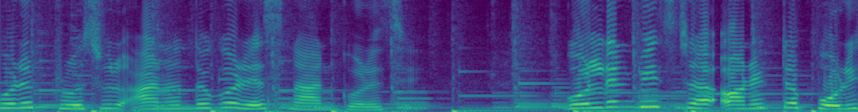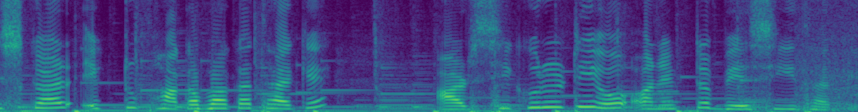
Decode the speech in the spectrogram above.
করে প্রচুর আনন্দ করে স্নান করেছে। গোল্ডেন বিচটা অনেকটা পরিষ্কার, একটু ফাঁকা ফাঁকা থাকে, আর সিকিউরিটিও অনেকটা বেশিই থাকে।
